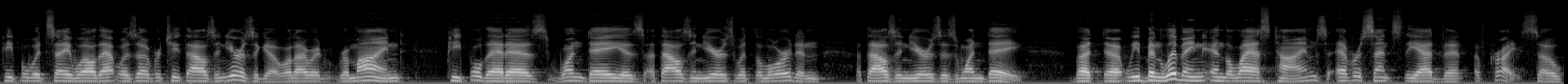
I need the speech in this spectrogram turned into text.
people would say, well, that was over 2,000 years ago. Well, I would remind people that as one day is a thousand years with the Lord, and a thousand years is one day. But uh, we've been living in the last times ever since the advent of Christ. So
